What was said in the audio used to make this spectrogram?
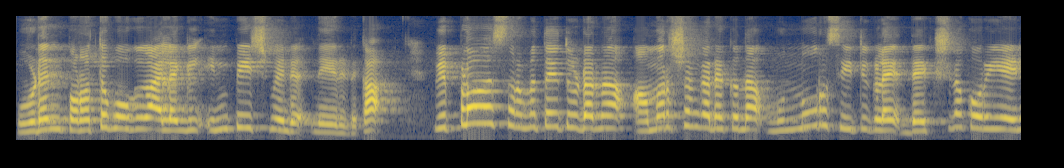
ഉടൻ പുറത്തു പോകുക അല്ലെങ്കിൽ ഇംപീച്ച്മെന്റ് നേരിടുക. വിപ്ലവ ശ്രമത്തെ തുടർന്ന് അമർഷം കനക്കുന്ന മുന്നൂറ് സീറ്റുകളെ ദക്ഷിണ കൊറിയയിൽ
